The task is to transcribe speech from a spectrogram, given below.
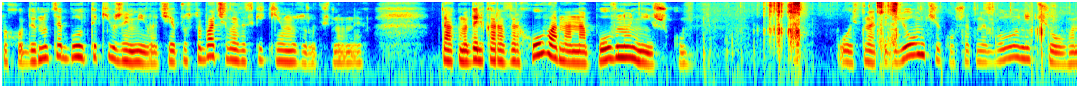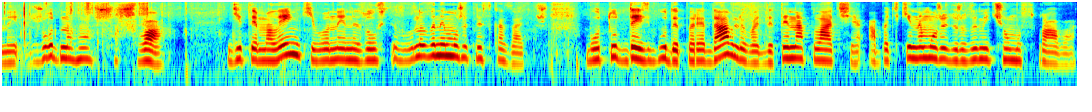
проходив. Ну, це були такі вже мілочі. Я просто бачила, наскільки йому зручно в них. Так, моделька розрахована на повну ніжку. Ось на підйомчику, щоб не було нічого, не, жодного шва. Діти маленькі, вони не зовсім вони, вони можуть не сказати, бо тут десь буде передавлювати, дитина плаче, а батьки не можуть зрозуміти, чому справа.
